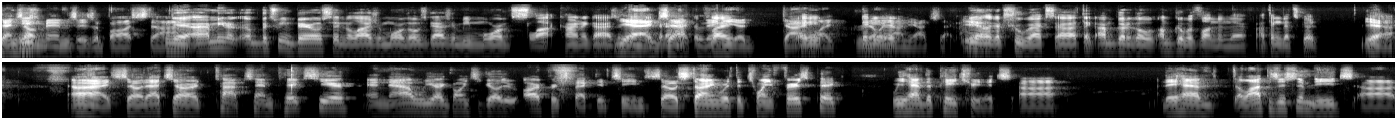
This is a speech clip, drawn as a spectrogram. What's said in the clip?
Denzel He's, Mims is a bust. Um, yeah, I mean, uh, between Berrios and Elijah Moore, those guys are gonna be more of slot kind of guys. Yeah, exactly. They need a guy need, like really a, on the outside. Yeah. yeah. like a true Rex. Uh, I think I'm gonna go. I'm good with London there. I think that's good. Yeah. All right, so that's our top 10 picks here. And now we are going to go to our perspective teams. So, starting with the 21st pick, we have the Patriots. Uh, they have a lot of position of needs. Uh,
